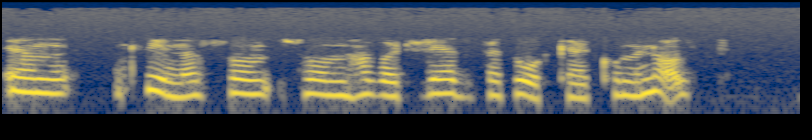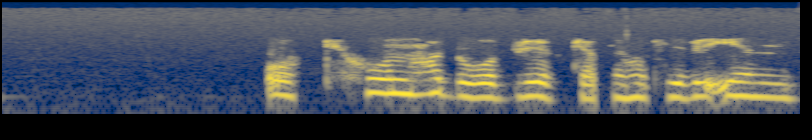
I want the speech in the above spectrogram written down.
En kvinna som, som har varit rädd för att åka kommunalt. Och hon har då brukat när hon kliver in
